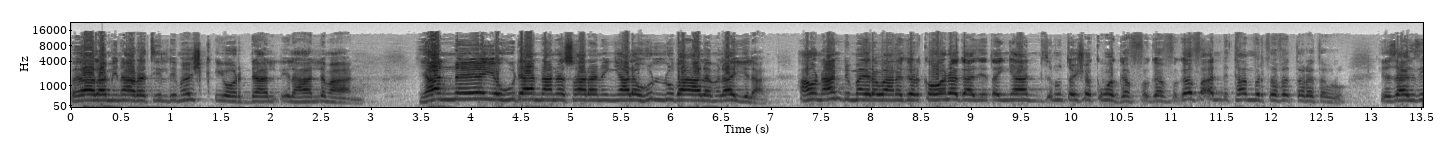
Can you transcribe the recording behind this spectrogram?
በአላሚናረቲል ዲመሽቅ ይወርዳል ይልሃል ማለት ነው። ያነ የሁዳና ነሳራ ነኝ ያለ ሁሉ በአለም ላይ ይላል አሁን አንድ የማይረባ ነገር ከሆነ ጋዜጠኛ እንትኑ ተሸክሞ ገፍ ገፍ ገፍ አንድ ታምር ተፈጠረ ተብሎ የዛ ጊዜ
